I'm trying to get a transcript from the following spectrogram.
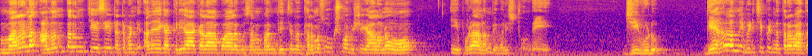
మరణ అనంతరం చేసేటటువంటి అనేక క్రియాకలాపాలకు సంబంధించిన ధర్మసూక్ష్మ విషయాలను ఈ పురాణం వివరిస్తుంది. జీవుడు దేహాన్ని విడిచిపెట్టిన తర్వాత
